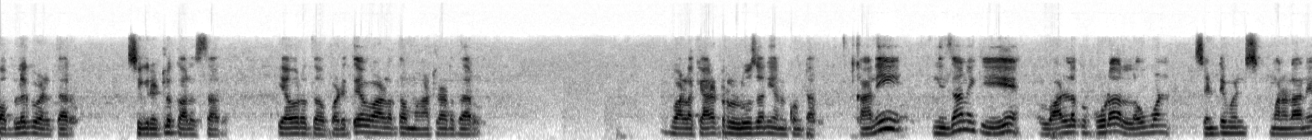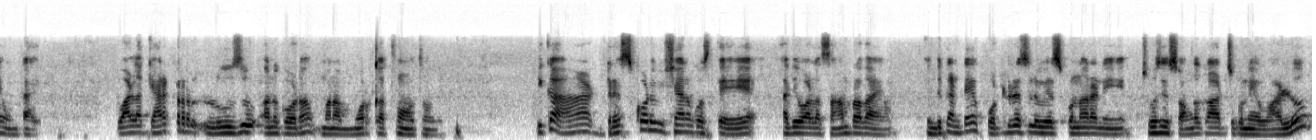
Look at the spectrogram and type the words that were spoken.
పబ్లకు వెళ్తారు. సిగరెట్లు కాలుస్తారు. ఎవరితో పడితే వాళ్ళతో మాట్లాడతారు. వాళ్ళ క్యారెక్టర్ లూజ్ అని అనుకుంటారు. కానీ నిజానికి వాళ్ళకు కూడా లవ్ అండ్ సెంటిమెంట్స్ మనలానే ఉంటాయి. వాళ్ళ క్యారెక్టర్ లూజు అనుకోవడం మన మూర్ఖత్వం అవుతుంది. ఇక డ్రెస్ కోడ్ విషయానికొస్తే అది వాళ్ళ సాంప్రదాయం. ఎందుకంటే పొట్టి డ్రెస్సులు వేసుకున్నారని చూసి సొంగ కార్చుకునే వాళ్ళు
